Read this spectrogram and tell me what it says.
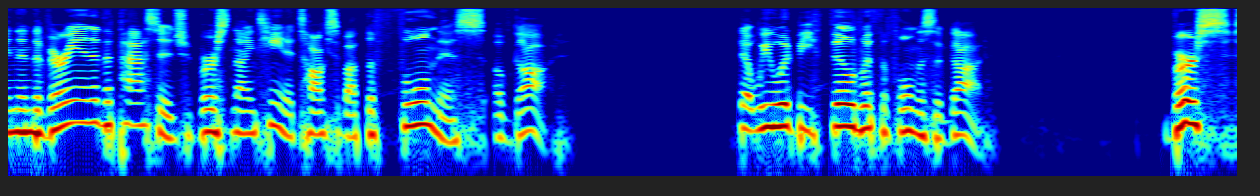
And then the very end of the passage, verse 19, it talks about the fullness of God. That we would be filled with the fullness of God. Verse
